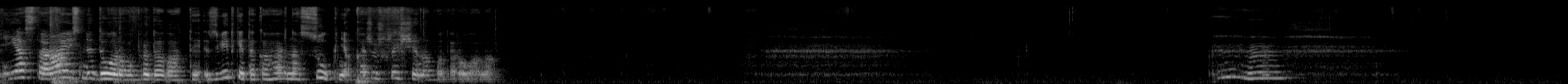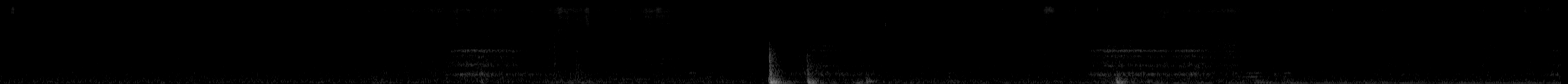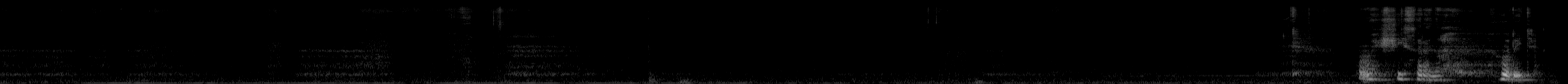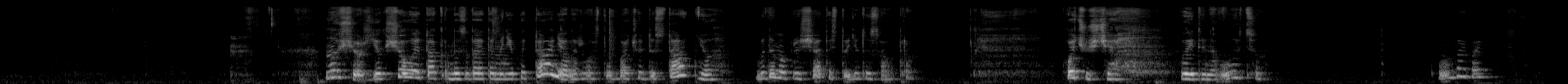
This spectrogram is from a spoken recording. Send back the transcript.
Я стараюсь недорого продавати. Звідки така гарна сукня? Кажу, ж хрещена подарувала. Ой, ще й сирена годить. Ну що ж, якщо ви так не задаєте мені питання, але ж вас тут бачу достатньо, будемо прощатись тоді до завтра. Хочу ще вийти на вулицю.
